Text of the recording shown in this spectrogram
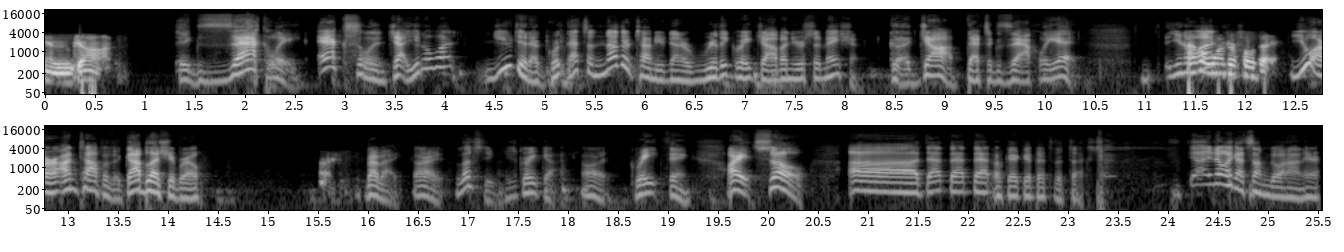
in John. Exactly. Excellent job. You know what? You did a gr- that's another time you've done a really great job on your summation. Good job. That's exactly it. You know Have what? a wonderful day. You are on top of it. God bless you, bro. Bye bye. All right. Love Steven. He's a great guy. All right. Great thing. All right. So, uh, that, that, that. Okay. Get back to the text. yeah, I know I got something going on here.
